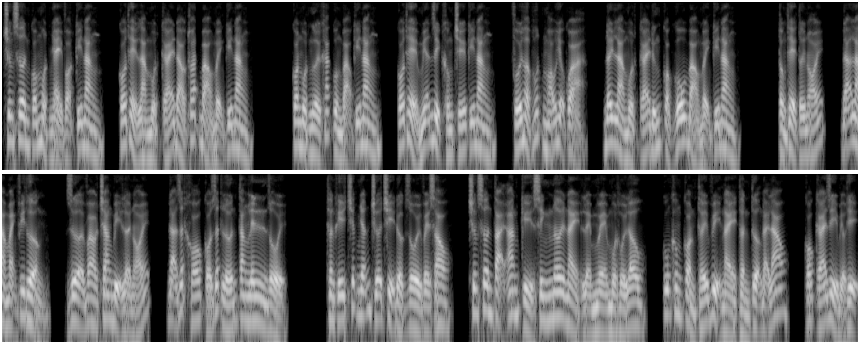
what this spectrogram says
trương sơn có một nhảy vọt kỹ năng, có thể làm một cái đào thoát bảo mệnh kỹ năng. Còn một người khác cuồng bạo kỹ năng, có thể miễn dịch khống chế kỹ năng, phối hợp hút máu hiệu quả, đây là một cái đứng cọc gỗ bảo mệnh kỹ năng. Tổng thể tới nói, đã là mạnh phi thường, dựa vào trang bị lời nói, đã rất khó có rất lớn tăng lên rồi. Thần khí chiếc nhẫn chữa trị được rồi về sau, trương sơn tại an kỳ sinh nơi này lề mề một hồi lâu, cũng không còn thấy vị này thần tượng đại lão, có cái gì biểu thị.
